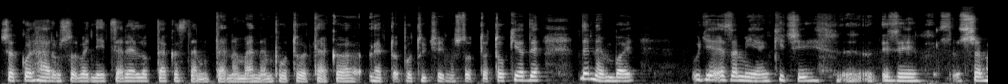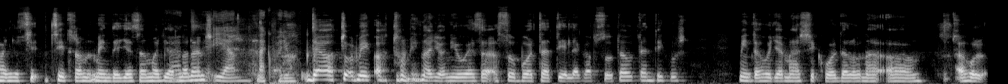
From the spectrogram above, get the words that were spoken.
és akkor háromszor vagy négyszer ellopták, aztán utána már nem pótolták a laptopot, úgyhogy most ott a Tokja, de, de nem baj. Ugye ez a milyen kicsi, ezért savanyú citrom, mindegy, ez a magyar hát, narancs. meg vagyunk. De attól még, attól még nagyon jó ez a szobor, tehát tényleg abszolút autentikus, mint ahogy a másik oldalon, a, a, ahol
